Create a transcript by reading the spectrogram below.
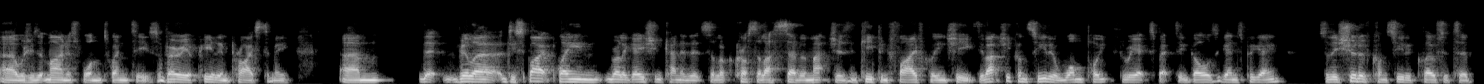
uh, which is at minus one twenty. It's a very appealing price to me. Um, that Villa, despite playing relegation candidates across the last seven matches and keeping five clean sheets, they've actually conceded 1.3 expected goals against per game. So they should have conceded closer to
